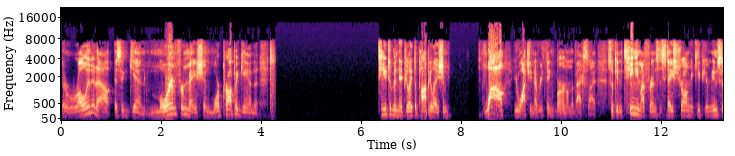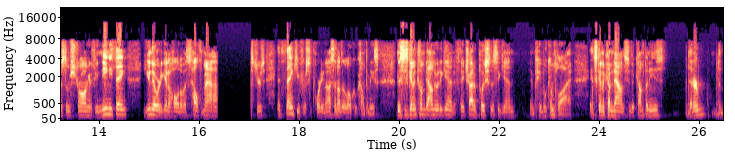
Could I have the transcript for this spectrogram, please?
They're rolling it out as again more information, more propaganda, continue to manipulate the population while you're watching everything burn on the backside. So continue, my friends, to stay strong and keep your immune system strong. And if you need anything, you know where to get a hold of us, Health Masters. And thank you for supporting us and other local companies. This is going to come down to it again. If they try to push this again and people comply, it's going to come down to the companies that are the,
